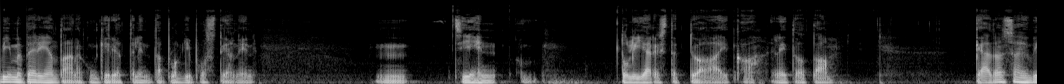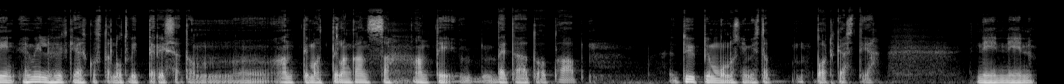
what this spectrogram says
viime perjantaina, kun kirjoittelin tätä blogipostia, niin mm, siihen tuli järjestettyä aikaa. Eli tota, käytännössä hyvin, hyvin lyhyt keskustelu Twitterissä ton Antti Mattilan kanssa. Antti vetää tota, tyyppimuunnosnimistä podcastia. Niin, niin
